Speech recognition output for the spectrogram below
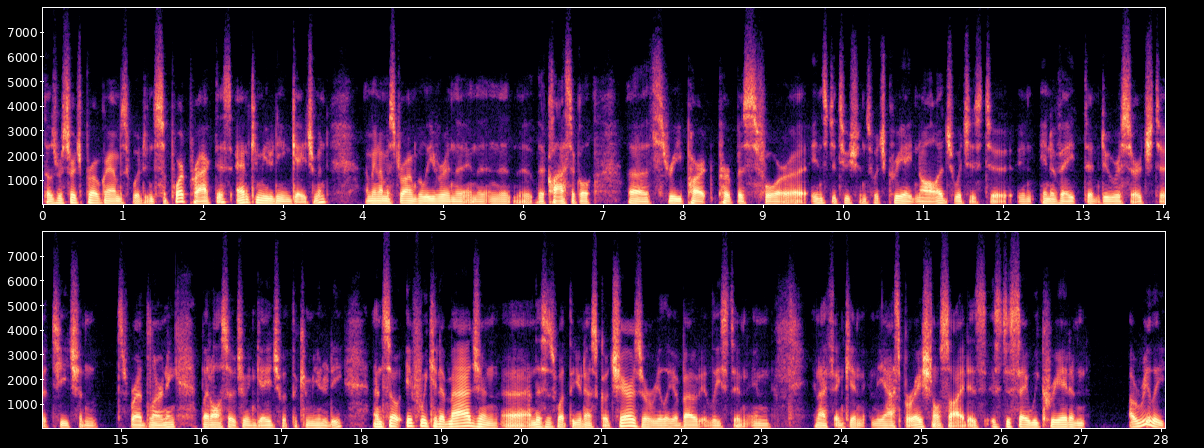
Those research programs would support practice and community engagement. I mean, I'm a strong believer in the in the in the, the, the classical uh, three part purpose for uh, institutions which create knowledge, which is to in, innovate and do research, to teach and spread learning, but also to engage with the community. And so, if we can imagine, uh, and this is what the UNESCO chairs are really about, at least in, in, in I think in, in the aspirational side, is is to say we create an, a really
